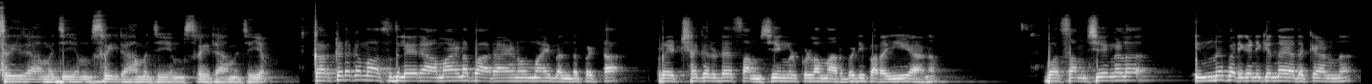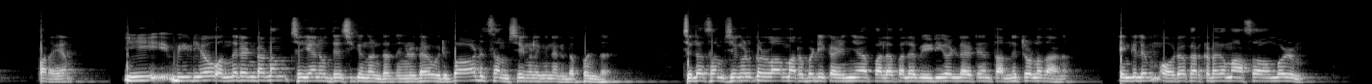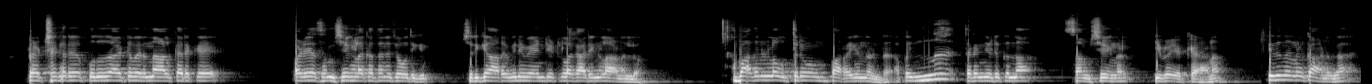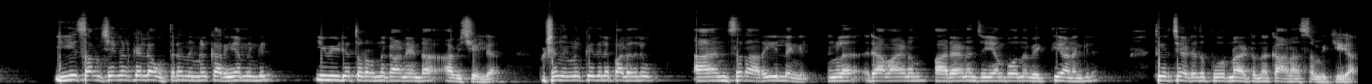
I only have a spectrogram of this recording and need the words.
ശ്രീരാമജയം ശ്രീരാമജയം ശ്രീരാമജയം. കർക്കിടക മാസത്തിലെ രാമായണ പാരായണവുമായി ബന്ധപ്പെട്ട പ്രേക്ഷകരുടെ സംശയങ്ങൾക്കുള്ള മറുപടി പറയുകയാണ്. അപ്പോൾ സംശയങ്ങൾ ഇന്ന് പരിഗണിക്കുന്ന ഏതൊക്കെയാണെന്ന് പറയാം. ഈ വീഡിയോ ഒന്ന് രണ്ടെണ്ണം ചെയ്യാൻ ഉദ്ദേശിക്കുന്നുണ്ട്. നിങ്ങളുടെ ഒരുപാട് സംശയങ്ങൾ ഇങ്ങനെ കിടപ്പുണ്ട്. ചില സംശയങ്ങൾക്കുള്ള മറുപടി കഴിഞ്ഞ പല പല വീഡിയോകളിലായിട്ട് ഞാൻ തന്നിട്ടുള്ളതാണ്. എങ്കിലും ഓരോ കർക്കിടക മാസമാകുമ്പോഴും പ്രേക്ഷകർ പുതുതായിട്ട് വരുന്ന ആൾക്കാരൊക്കെ പഴയ സംശയങ്ങളൊക്കെ തന്നെ ചോദിക്കും. ശരിക്കും അറിവിന് വേണ്ടിയിട്ടുള്ള കാര്യങ്ങളാണല്ലോ. അപ്പോൾ അതിനുള്ള ഉത്തരവും പറയുന്നുണ്ട്. അപ്പോൾ ഇന്ന് തിരഞ്ഞെടുക്കുന്ന സംശയങ്ങൾ ഇവയൊക്കെയാണ്. ഇത് നിങ്ങൾ കാണുക. ഈ സംശയങ്ങൾക്കെല്ലാം ഉത്തരം നിങ്ങൾക്ക് അറിയാമെങ്കിൽ ഈ വീഡിയോ തുടർന്ന് കാണേണ്ട ആവശ്യമില്ല. പക്ഷെ നിങ്ങൾക്ക് ഇതിൽ പലതിലും ആൻസർ അറിയില്ലെങ്കിൽ നിങ്ങൾ രാമായണം പാരായണം ചെയ്യാൻ പോകുന്ന വ്യക്തിയാണെങ്കിൽ തീർച്ചയായിട്ടും ഇത് പൂർണമായിട്ടൊന്ന് കാണാൻ ശ്രമിക്കുക.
